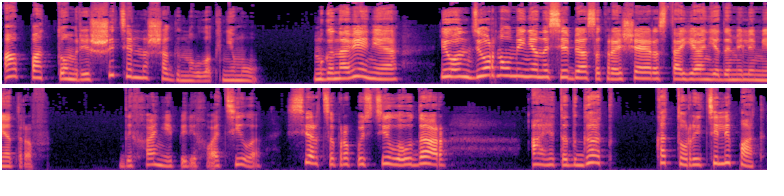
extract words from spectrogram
а потом решительно шагнула к нему. Мгновение, и он дернул меня на себя, сокращая расстояние до миллиметров. Дыхание перехватило, сердце пропустило удар, а этот гад который телепат,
